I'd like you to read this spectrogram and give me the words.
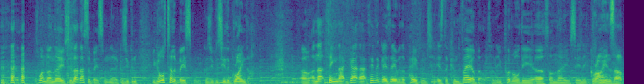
There's one down there, you see, that, that's a basement there, because you can, you can always tell a basement, because you can see the grinder. Um, and that thing, that, that thing that goes over the pavement is the conveyor belt, and you put all the earth on there, you see, and it grinds up,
